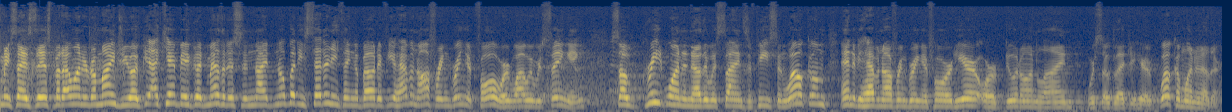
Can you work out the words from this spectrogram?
Somebody says this, but I want to remind you, I can't be a good Methodist, and I, nobody said anything about if you have an offering, bring it forward while we were singing. So greet one another with signs of peace and welcome. And if you have an offering, bring it forward here or do it online. We're so glad you're here. Welcome one another.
